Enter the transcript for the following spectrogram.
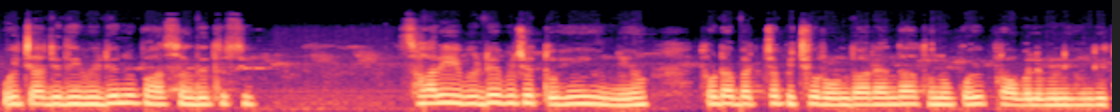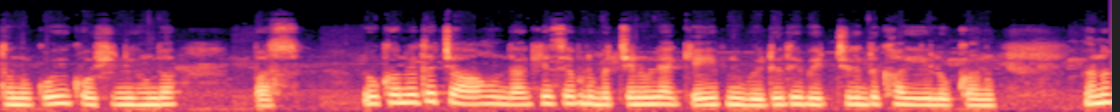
ਕੋਈ ਚੱਜ ਦੀ ਵੀਡੀਓ ਨਹੀਂ ਪਾ ਸਕਦੇ ਤੁਸੀਂ। ਸਾਰੀ ਵੀਡੀਓ ਵਿੱਚ ਤੁਸੀਂ ਹੁੰਦੇ ਹੋ। ਤੁਹਾਡਾ ਬੱਚਾ ਪਿੱਛੋਂ ਰੋਂਦਾ ਰਹਿੰਦਾ ਤੁਹਾਨੂੰ ਕੋਈ ਪ੍ਰੋਬਲਮ ਨਹੀਂ ਹੁੰਦੀ ਤੁਹਾਨੂੰ ਕੋਈ ਕੁਛ ਨਹੀਂ ਹੁੰਦਾ। ਬਸ। ਲੋਕਾਂ ਨੂੰ ਇਹ ਤਾਂ ਚਾਹ ਹੁੰਦਾ ਕਿ ਅਸੀਂ ਆਪਣੇ ਬੱਚੇ ਨੂੰ ਲੈ ਕੇ ਆਈਏ ਆਪਣੀ ਵੀਡੀਓ ਦੇ ਵਿੱਚ ਦਿਖਾਈਏ ਲੋਕਾਂ ਨੂੰ। ਹੈਨਾ?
